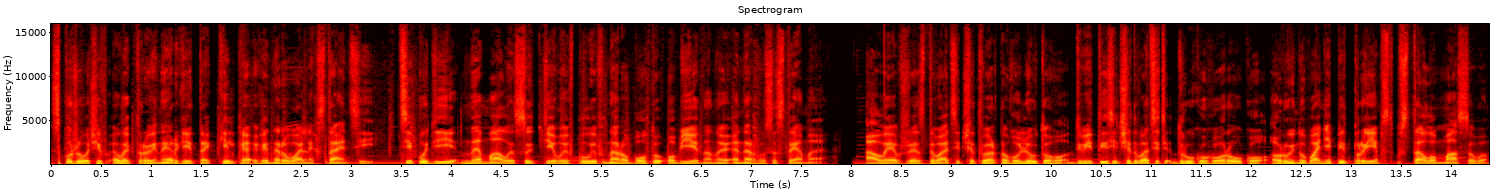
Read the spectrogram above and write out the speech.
споживачів електроенергії та кілька генерувальних станцій. Ці події не мали суттєвий вплив на роботу об'єднаної енергосистеми. Але вже з 24 лютого 2022 року руйнування підприємств стало масовим,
